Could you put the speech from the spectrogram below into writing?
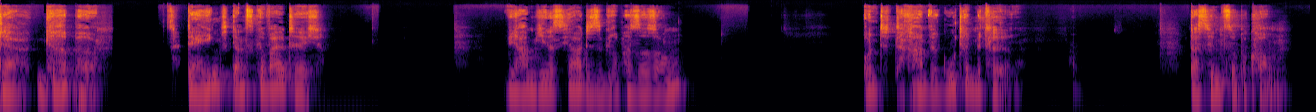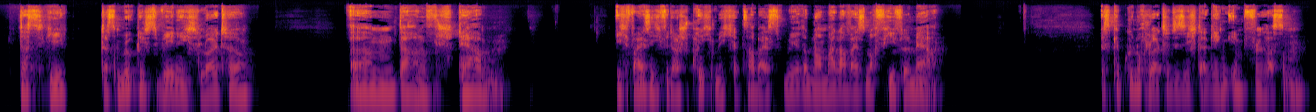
der Grippe, der hinkt ganz gewaltig wir haben jedes Jahr diese Grippesaison. Und da haben wir gute Mittel, das hinzubekommen. Dass, je, dass möglichst wenig Leute ähm, daran sterben. Ich weiß, ich widersprich mich jetzt, aber es wäre normalerweise noch viel, viel mehr. Es gibt genug Leute, die sich dagegen impfen lassen.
